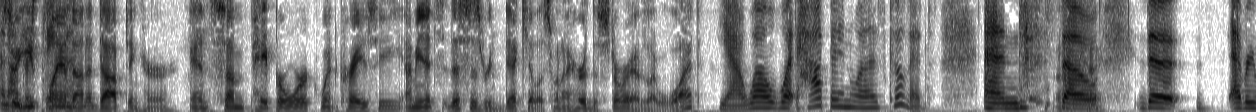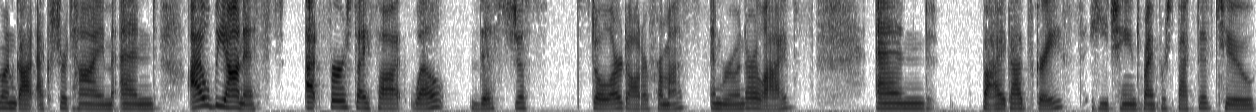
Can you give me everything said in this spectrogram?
an so you planned on adopting her, and some paperwork went crazy. I mean, it's this is ridiculous. When I heard the story, I was like, "What?" Yeah, well, what happened was COVID. And so Okay. the everyone got extra time and I will be honest, at first I thought, well, this just stole our daughter from us and ruined our lives. And by God's grace, he changed my perspective to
